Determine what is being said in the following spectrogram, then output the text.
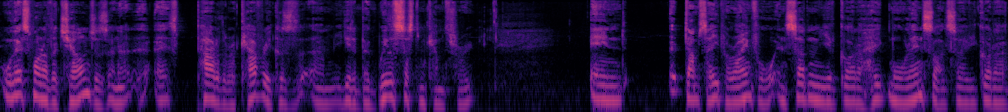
Well, that's one of the challenges, and it, it's part of the recovery because um, you get a big weather system come through, and it dumps a heap of rainfall, and suddenly you've got a heap more landslide. So you've got a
